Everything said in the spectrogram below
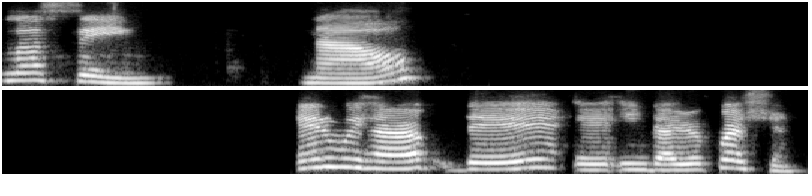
Closing now. And we have the uh, indirect question.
